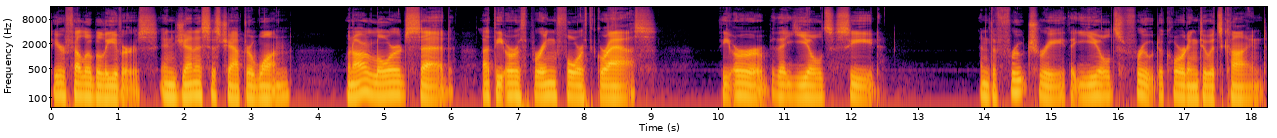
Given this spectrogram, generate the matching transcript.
Dear fellow believers, in Genesis chapter 1, when our Lord said, Let the earth bring forth grass, the herb that yields seed, and the fruit tree that yields fruit according to its kind,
